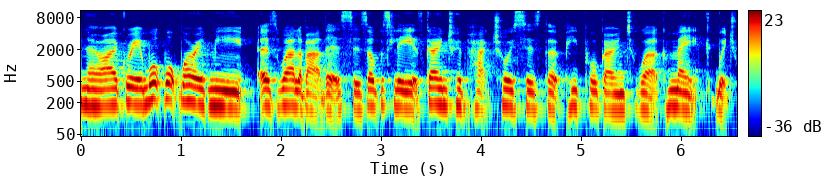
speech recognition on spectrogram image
No, I agree. And what, what worried me as well about this is obviously it's going to impact choices that people going to work make, which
